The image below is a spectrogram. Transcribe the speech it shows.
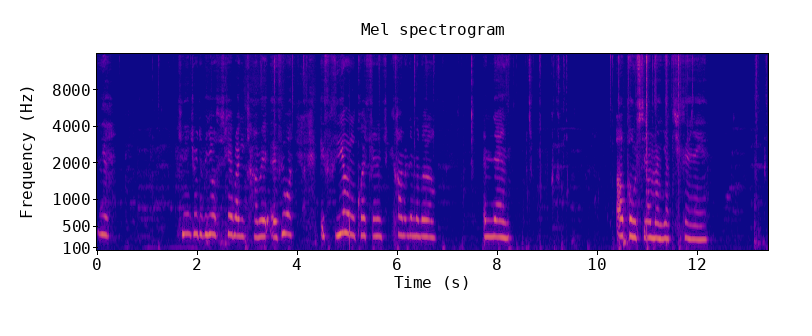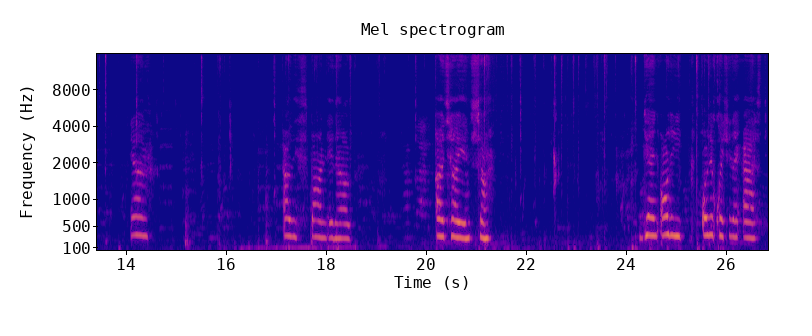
Yeah. If you enjoyed the video, subscribe, like, and comment. If you want, if you have any questions, comment them below, and then I'll post it on my next Q&A. Yeah. I'll respond and I'll I'll tell you so. Then all the all the questions I asked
